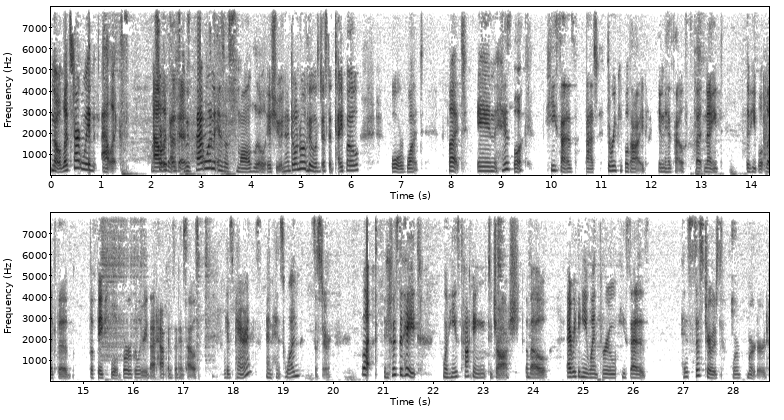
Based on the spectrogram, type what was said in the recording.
No, let's start with Alex. Let's start with Alex, okay. That one is a small little issue, and I don't know if it was just a typo or what. But in his book, he says that three people died in his house that night. The people, like the the fake people burglary that happens in his house, his parents and his one sister. But in Twisted Hate, when he's talking to Josh about everything he went through, he says his sisters were murdered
